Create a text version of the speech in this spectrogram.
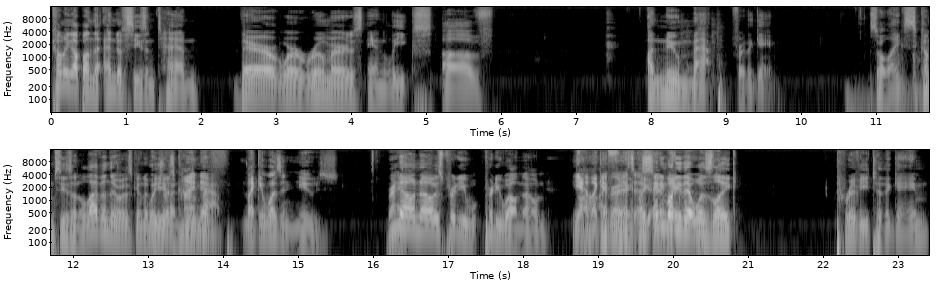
coming up on the end of season ten, there were rumors and leaks of a new map for the game. So like come season eleven, there was going to be was a kind new of map. like it wasn't news, right? No, no, it was pretty pretty well known. Yeah, Uh, like everyone, like anybody like- that was like privy to the game,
